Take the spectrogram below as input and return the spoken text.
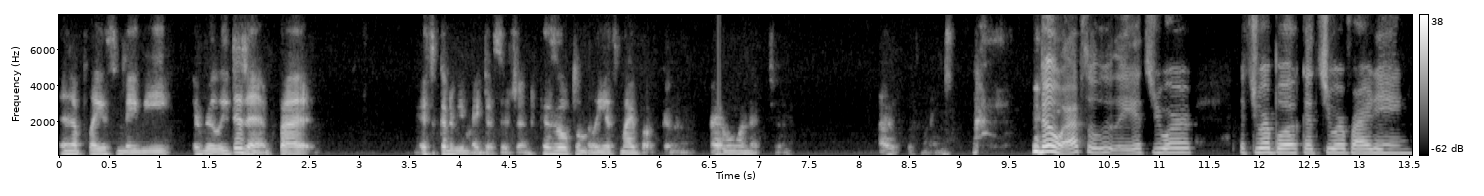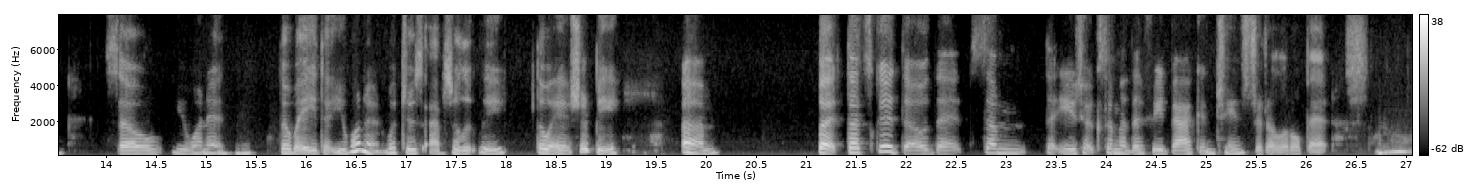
in a place, maybe it really didn't, but it's going to be my decision because ultimately it's my book and I want it to. I, no, absolutely. It's your it's your book, it's your writing. So you want it mm-hmm. the way that you want it, which is absolutely the way it should be. Um but that's good though that some that you took some of the feedback and changed it a little bit. Mm-hmm.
